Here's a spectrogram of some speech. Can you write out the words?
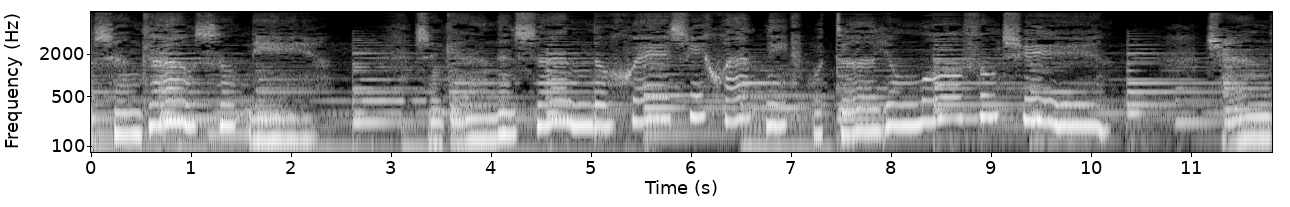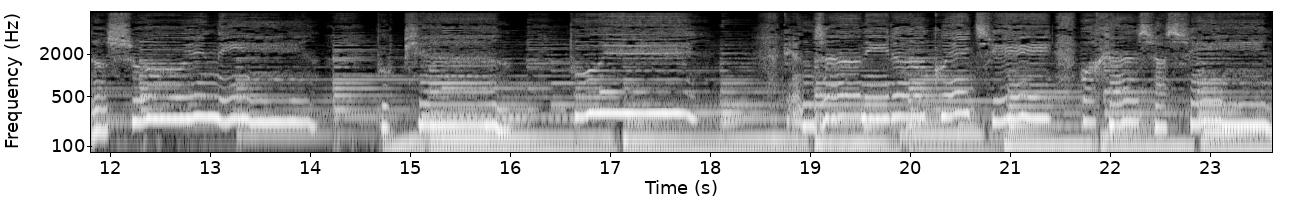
想告诉你，是个男生都会喜欢你。我的幽默风趣，全都属于你。不偏小心，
